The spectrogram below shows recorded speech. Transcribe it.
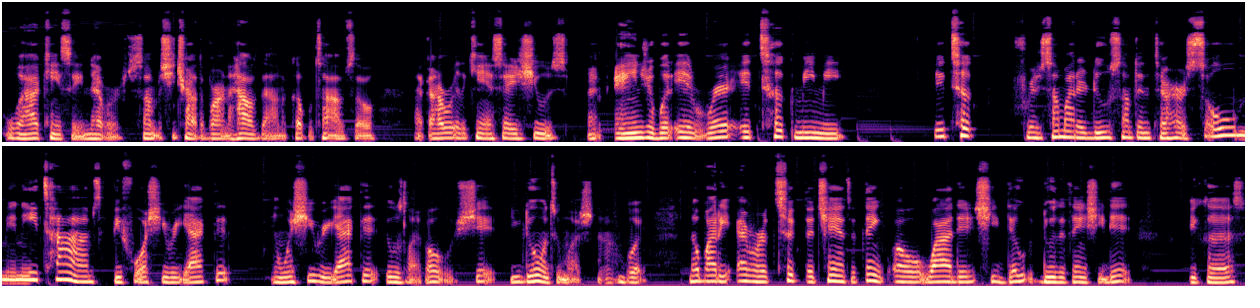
well i can't say never. Some she tried to burn the house down a couple times. So like i really can't say she was an angel but it rare it took mimi it took for somebody to do something to her so many times before she reacted. And when she reacted, it was like, oh shit, you doing too much now. But nobody ever took the chance to think, oh, why did she do do the thing she did? Because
